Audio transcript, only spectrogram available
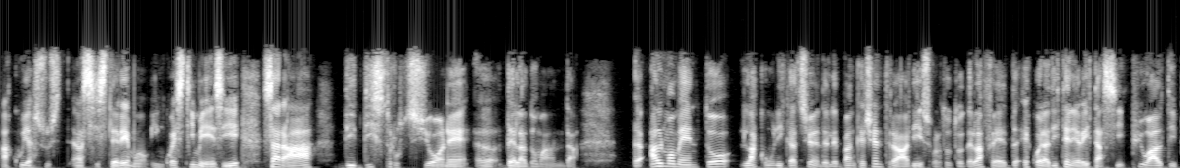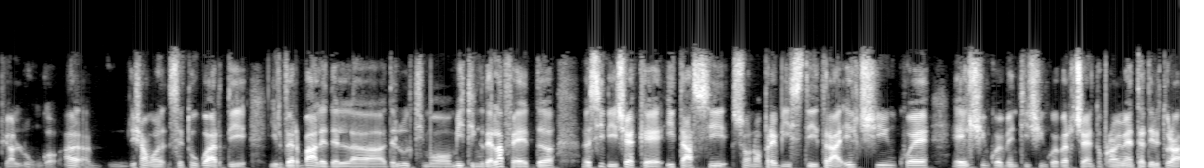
a cui assus- assisteremo in questi mesi sarà di distruzione eh, della domanda. Eh, al momento la comunicazione delle banche centrali, soprattutto della Fed, è quella di tenere i tassi più alti più a lungo. Uh, diciamo, se tu guardi il verbale del, dell'ultimo meeting della Fed, uh, si dice che i tassi sono previsti tra il 5 e il 5,25%, probabilmente addirittura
